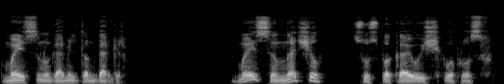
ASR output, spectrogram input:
Мейсону Гамильтон Бергер. Мейсон начал с успокаивающих вопросов.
